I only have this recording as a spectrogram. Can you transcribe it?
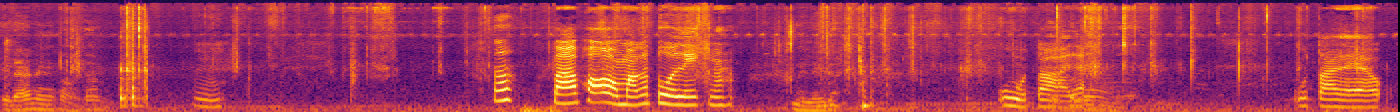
อีกด้านหนึ่งสองสามอืมเอ้อ ป้าพอออกมาก็ตัวเล็กนะ ไม่เลยนะอู้ตายแล้ว อู้ตายแล้วเ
